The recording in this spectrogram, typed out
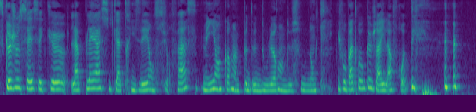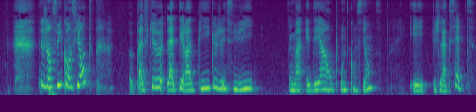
Ce que je sais, c'est que la plaie a cicatrisé en surface, mais il y a encore un peu de douleur en dessous. Donc, il faut pas trop que j'aille la frotter. J'en suis consciente parce que la thérapie que j'ai suivie m'a aidé à en prendre conscience et je l'accepte.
